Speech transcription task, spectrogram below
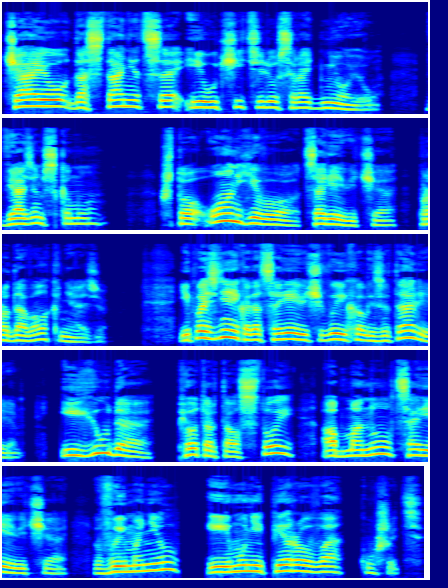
Чаю достанется и учителю с роднёю, Вяземскому, что он его, царевича, продавал князю. И позднее, когда царевич выехал из Италии, Иуда Петр Толстой обманул царевича, выманил и ему не первого кушать.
